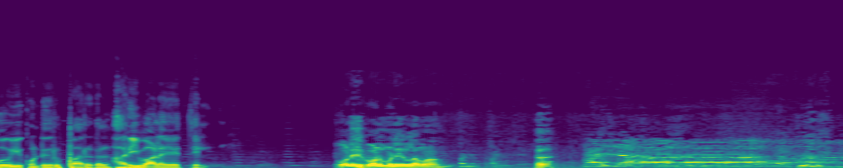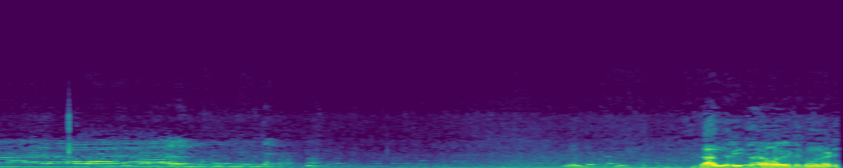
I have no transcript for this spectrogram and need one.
கூவிக் கொண்டு இருப்பார்கள் அறிவாலயத்தில். போலீஸ் போன் பண்ணிடலாமா ஆ? இந்த வீட்டுல தான் அவன் வீட்டுக்கு முன்னாடி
